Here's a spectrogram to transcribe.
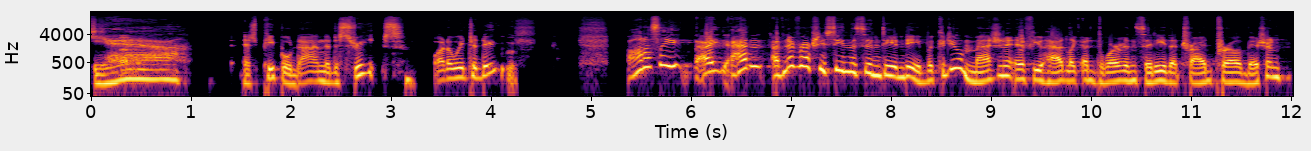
Yeah. There's people dying in the streets. What are we to do? Honestly, I hadn't. I've never actually seen this in D and D. But could you imagine it if you had like a dwarven city that tried prohibition?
